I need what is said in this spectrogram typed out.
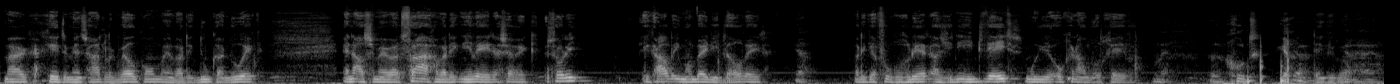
Maar ik geef de mensen hartelijk welkom en wat ik doen kan, doe ik. En als ze mij wat vragen wat ik niet weet, dan zeg ik, sorry, ik haal iemand bij die het wel weet. Ja. Want ik heb vroeger geleerd, als je het niet weet, moet je ook geen antwoord geven. Nee. Dat is goed. Ja. Ja, denk ik wel. Ja, ja, ja.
